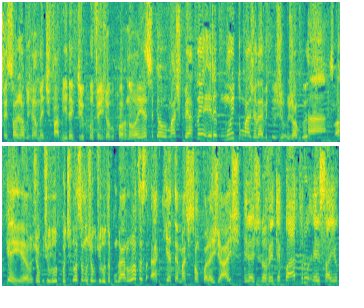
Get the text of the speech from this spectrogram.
fez só jogos realmente de família, de, não fez jogo pornô, e esse que é o mais perto. Ele, ele é muito mais leve que o jo- jogo do. Ah. Ok, é um jogo de luta, continua sendo um jogo de luta com garotas. Aqui a temática são colegiais. Ele é de 94, ele saiu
